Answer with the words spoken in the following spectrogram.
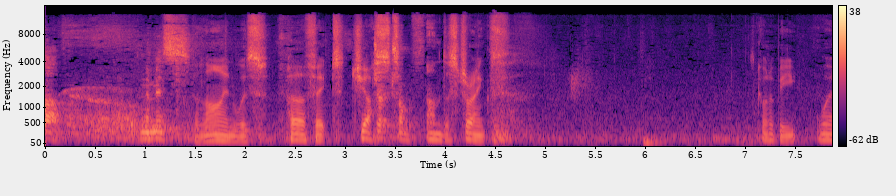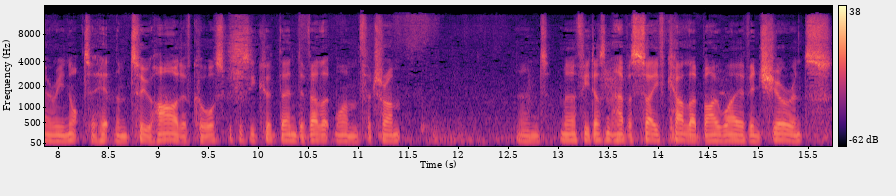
Foul. And a miss. The line was perfect, just Just under strength. He's got to be wary not to hit them too hard, of course, because he could then develop one for Trump. And Murphy doesn't have a safe colour by way of insurance.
